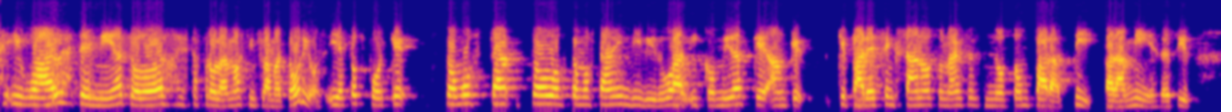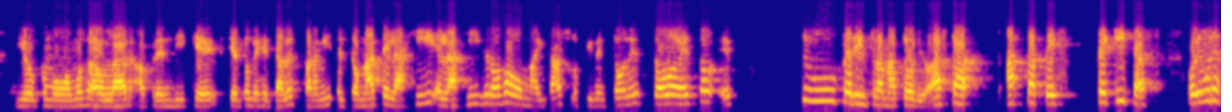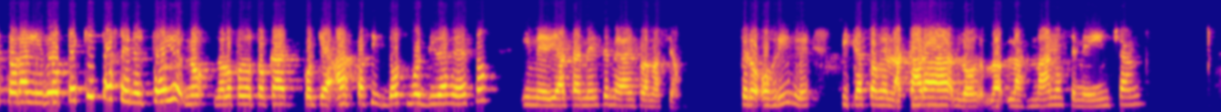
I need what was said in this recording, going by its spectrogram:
igual tenía todos estos problemas inflamatorios. Y esto es porque somos todos somos tan individual y comidas que aunque que parecen sanos, una veces no son para ti, para mí. Es decir, yo como vamos a hablar, aprendí que ciertos vegetales, para mí, el tomate, el ají, el ají rojo, oh my gosh, los pimentones, todo eso es súper inflamatorio. Hasta, hasta pequitas. Hoy en un restaurante y veo pequitas en el pollo, no, no lo puedo tocar porque hasta así dos mordidas de eso, inmediatamente me da inflamación pero horrible, picazón en la cara, las manos se me hinchan,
